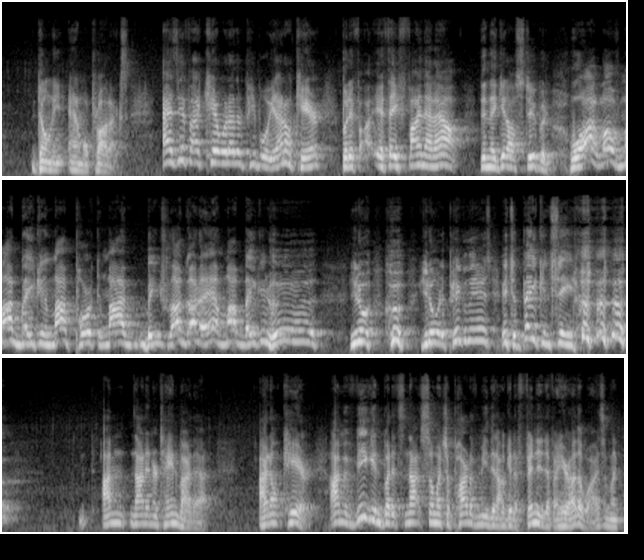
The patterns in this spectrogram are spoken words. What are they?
don't eat animal products. As if I care what other people eat. I don't care. But if, if they find that out, then they get all stupid. Well, I love my bacon, my pork, and my beef. I gotta have my bacon. You know, you know what a piglet is? It's a bacon seed. I'm not entertained by that. I don't care. I'm a vegan, but it's not so much a part of me that I'll get offended if I hear otherwise. I'm like,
